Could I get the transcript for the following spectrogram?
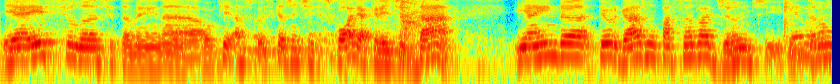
E é esse o lance também, né? O que, as coisas que a gente escolhe acreditar e ainda ter orgasmo passando adiante. Então,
